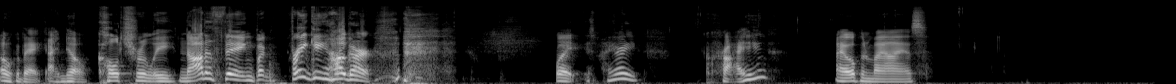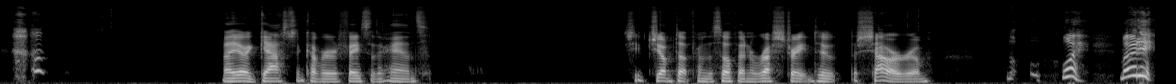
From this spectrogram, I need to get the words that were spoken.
Okabe, I know, culturally not a thing, but freaking hug her. Wait, is my Mayuri Crying? I opened my eyes. Mayuri gasped and covered her face with her hands. She jumped up from the sofa and rushed straight into the shower room. What? Mayuri!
